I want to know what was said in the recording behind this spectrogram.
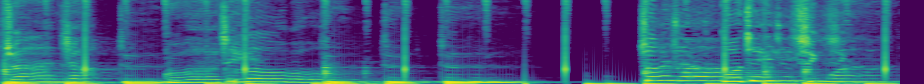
转角国际转角国际新闻。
